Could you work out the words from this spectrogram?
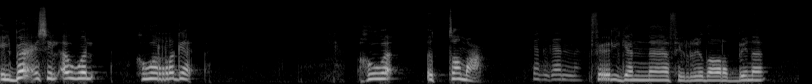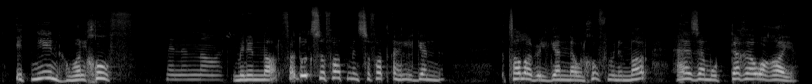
الباعث الأول هو الرجاء. هو الطمع في الجنة. في الجنة في الرضا ربنا. اتنين هو الخوف. من النار. من النار. فدول صفات من صفات أهل الجنة. طلب الجنة والخوف من النار هذا مبتغى وغاية.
